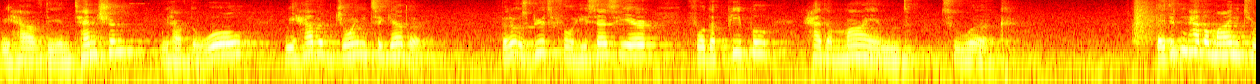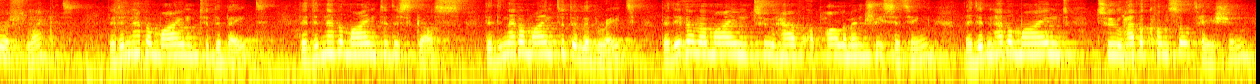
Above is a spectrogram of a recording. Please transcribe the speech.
we have the intention, we have the wall, we have it joined together. But it was beautiful. He says here, for the people had a mind to work. They didn't have a mind to reflect, they didn't have a mind to debate, they didn't have a mind to discuss, they didn't have a mind to deliberate, they didn't have a mind to have a parliamentary sitting, they didn't have a mind to have a consultation,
